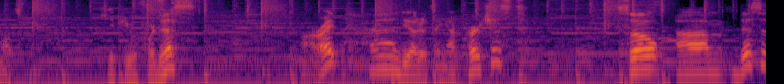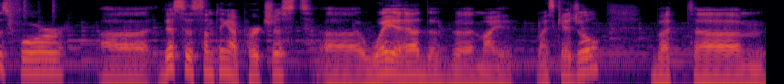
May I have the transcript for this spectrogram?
I'll keep you for this. All right, and the other thing I purchased. So um, this is for, uh, this is something I purchased uh, way ahead of uh, my, my schedule, but um,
